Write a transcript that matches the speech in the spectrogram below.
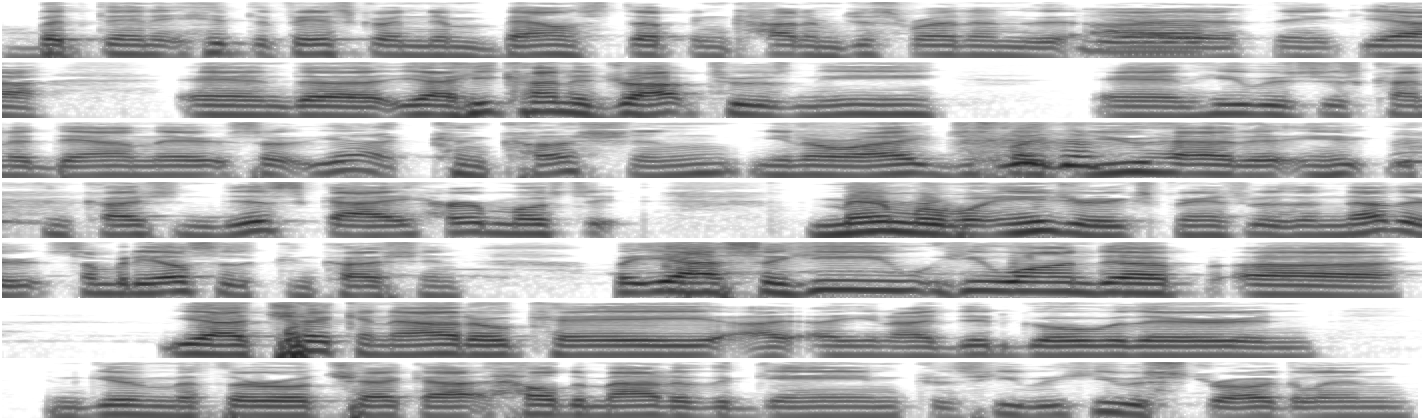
but then it hit the face guard and then bounced up and caught him just right under the eye. I think, yeah, and uh, yeah, he kind of dropped to his knee. And he was just kind of down there. So yeah, concussion, you know, right? Just like you had a, a concussion. This guy, her most memorable injury experience was another somebody else's concussion. But yeah, so he he wound up uh yeah checking out okay. I, I you know I did go over there and and give him a thorough checkout. Held him out of the game because he he was struggling.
